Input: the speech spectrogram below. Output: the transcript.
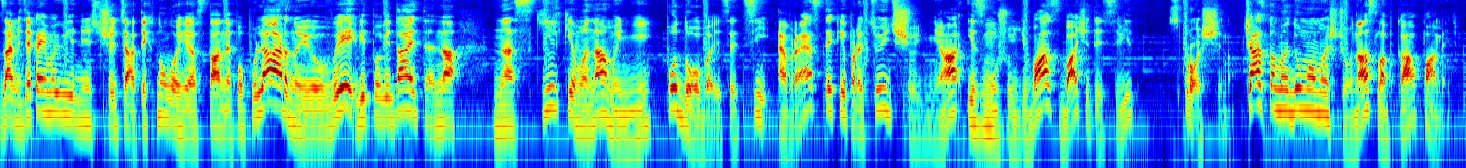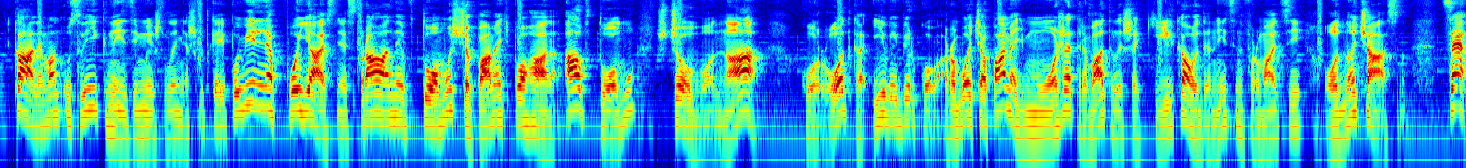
замість яка ймовірність, що ця технологія стане популярною, ви відповідаєте на наскільки вона мені подобається. Ці еврестики працюють щодня і змушують вас бачити світ спрощено. Часто ми думаємо, що у нас слабка пам'ять. Канеман у своїй книзі Мишлення швидке і повільне пояснює, справа не в тому, що пам'ять погана, а в тому, що вона коротка і вибіркова. Робоча пам'ять може тривати лише кілька одиниць інформації одночасно. Це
